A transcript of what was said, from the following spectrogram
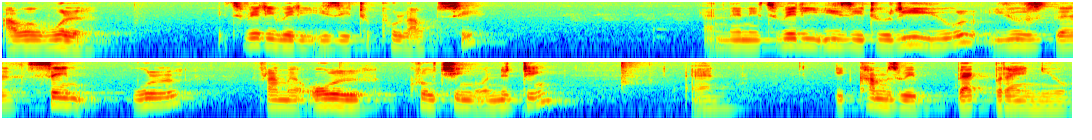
our wool. It's very very easy to pull out see? And then it's very easy to reuse use the same wool from an old crocheting or knitting and it comes way back brand new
